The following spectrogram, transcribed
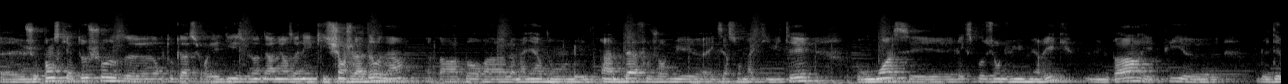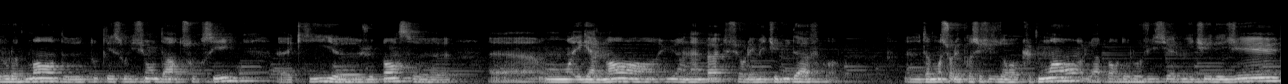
Euh, je pense qu'il y a deux choses, euh, en tout cas sur les 10 20 dernières années, qui changent la donne hein, par rapport à la manière dont un DAF aujourd'hui exerce son activité. Pour moi, c'est l'explosion du numérique, d'une part, et puis le développement de toutes les solutions d'outsourcing qui, je pense, ont également eu un impact sur les métiers du DAF. Notamment sur les processus de recrutement, l'apport de logiciels métiers légers,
